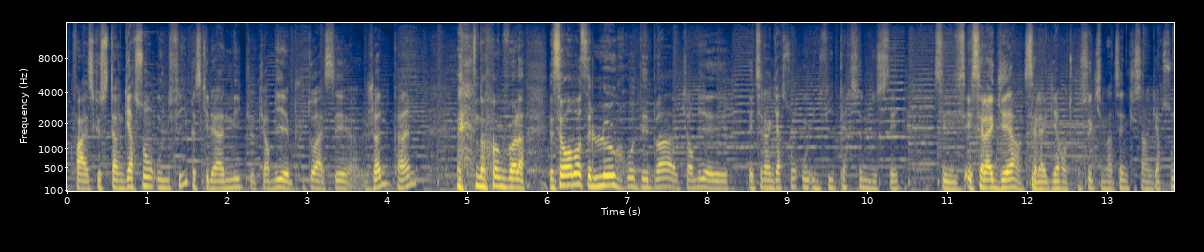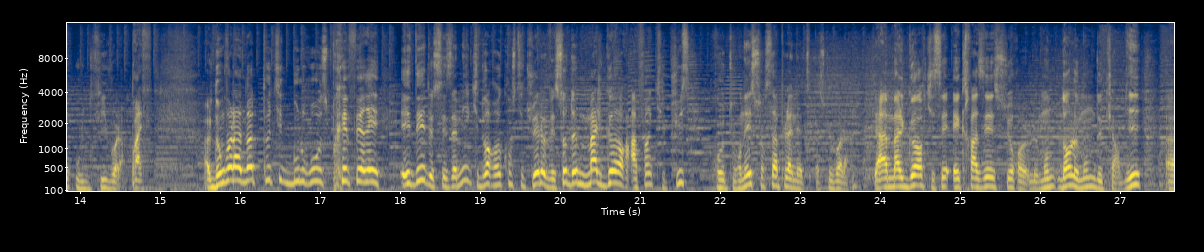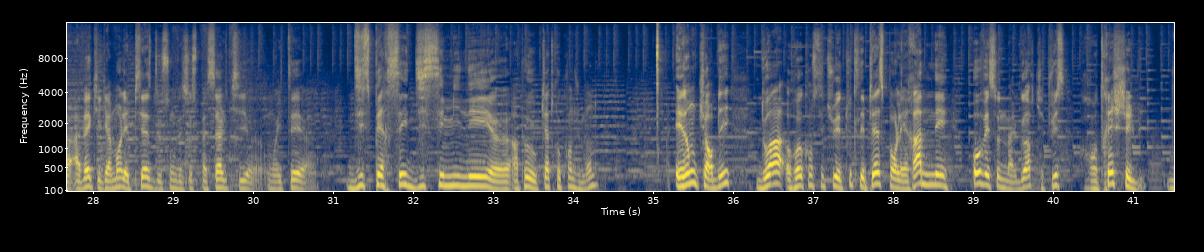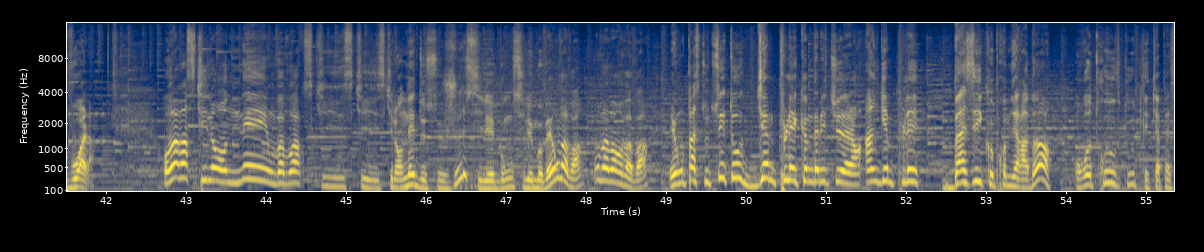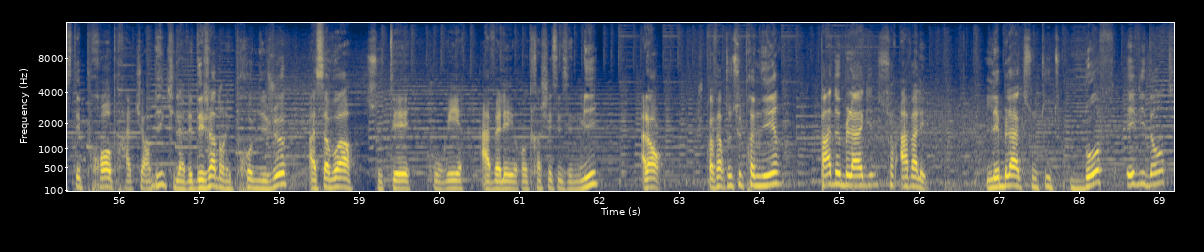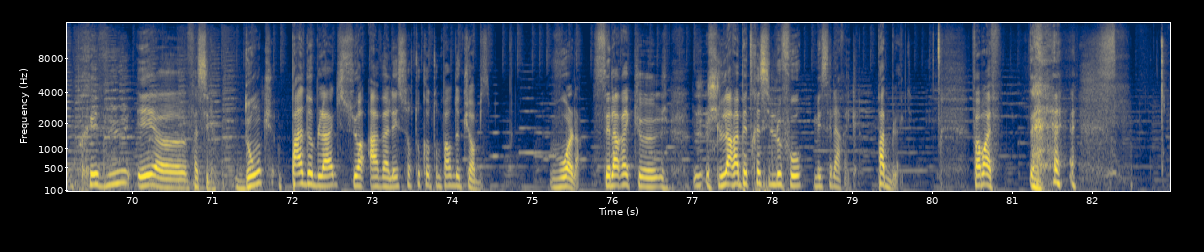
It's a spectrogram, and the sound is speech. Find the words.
Enfin, est-ce que c'est un garçon ou une fille? Parce qu'il est admis que Kirby est plutôt assez euh, jeune quand même. Donc voilà. C'est vraiment c'est le gros débat. Kirby est, il un garçon ou une fille? Personne ne sait. Et c'est la guerre. C'est la guerre entre ceux qui maintiennent que c'est un garçon ou une fille. Voilà. Bref. Euh, donc voilà, notre petite boule rose préférée, aidée de ses amis, qui doit reconstituer le vaisseau de Malgore afin qu'il puisse retourner sur sa planète. Parce que voilà, il y a Malgore qui s'est écrasé sur le monde, dans le monde de Kirby, euh, avec également les pièces de son vaisseau spatial qui euh, ont été euh, dispersées, disséminées un peu aux quatre coins du monde. Et donc Kirby doit reconstituer toutes les pièces pour les ramener au vaisseau de Malgore qui puisse rentrer chez lui. Voilà. On va voir ce qu'il en est, on va voir ce qu'il en est de ce jeu, s'il est bon, s'il est mauvais, on va voir, on va voir, on va voir. Et on passe tout de suite au gameplay comme d'habitude. Alors un gameplay basique au premier abord, on retrouve toutes les capacités propres à Kirby qu'il avait déjà dans les premiers jeux, à savoir sauter, courir, avaler, recracher ses ennemis. Alors, je préfère tout de suite prévenir, pas de blague sur avaler. Les blagues sont toutes beaufs évidente, prévue et euh, facile. Donc, pas de blague sur avaler, surtout quand on parle de Kirby. Voilà, c'est la règle que... Je, la répéterai s'il le faut, mais c'est la règle. Pas de blague. Enfin bref.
